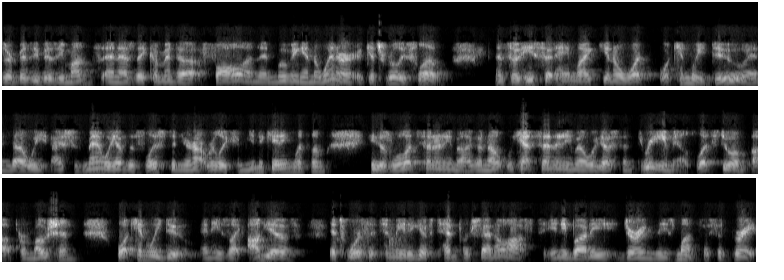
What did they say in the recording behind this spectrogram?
their busy, busy month, and as they come into fall and then moving into winter, it gets really slow. And so he said, "Hey, Mike, you know what? What can we do?" And uh, we, I said, "Man, we have this list, and you're not really communicating with them." He goes, "Well, let's send an email." I go, "No, we can't send an email. We got to send three emails. Let's do a, a promotion. What can we do?" And he's like, "I'll give." It's worth it to me to give 10% off to anybody during these months. I said, great.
